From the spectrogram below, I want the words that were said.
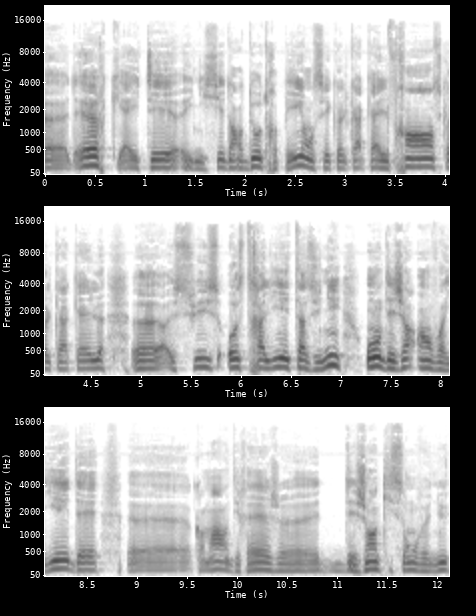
euh, d'ailleurs qui a été initié dans d'autres pays. On sait que le KKL France euh, Suisse, Australie, États-Unis ont déjà envoyé des, euh, comment dirais-je, des gens qui sont venus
